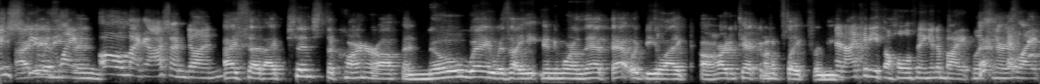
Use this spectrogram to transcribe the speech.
and she was like, even- oh my gosh, I'm done. I said I pinched the corner off, and no way was I eating any more than that. That would be like a heart attack on a plate for me. and I could eat the whole thing in a bite, listeners. Like,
